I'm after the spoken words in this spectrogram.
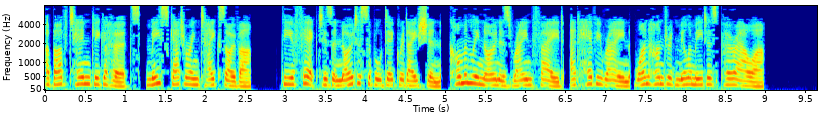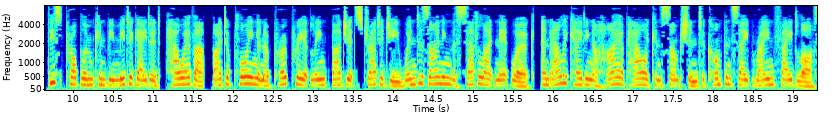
Above 10 GHz, Mie scattering takes over. The effect is a noticeable degradation, commonly known as rain fade, at heavy rain 100 mm per hour. This problem can be mitigated, however, by deploying an appropriate link budget strategy when designing the satellite network, and allocating a higher power consumption to compensate rain fade loss.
